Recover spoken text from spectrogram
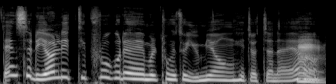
댄스 리얼리티 프로그램을 통해서 유명해졌잖아요. 음.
